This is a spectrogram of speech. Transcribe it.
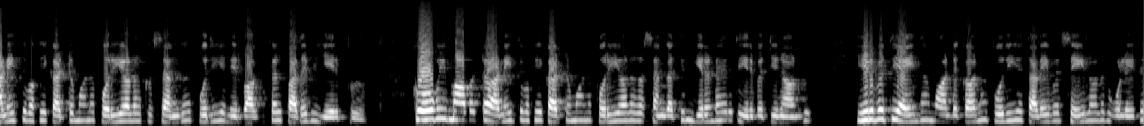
அனைத்து வகை கட்டுமான பொறியாளர்கள் சங்க புதிய நிர்வாகிகள் பதவி ஏற்பு. கோவை மாவட்ட அனைத்து வகை கட்டுமான பொறியாளர்கள் சங்கத்தின் இரண்டாயிரத்தி இருபத்தி நான்கு இருபத்தி ஐந்தாம் ஆண்டுக்கான புதிய தலைவர் செயலாளர் உள்ளிட்ட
